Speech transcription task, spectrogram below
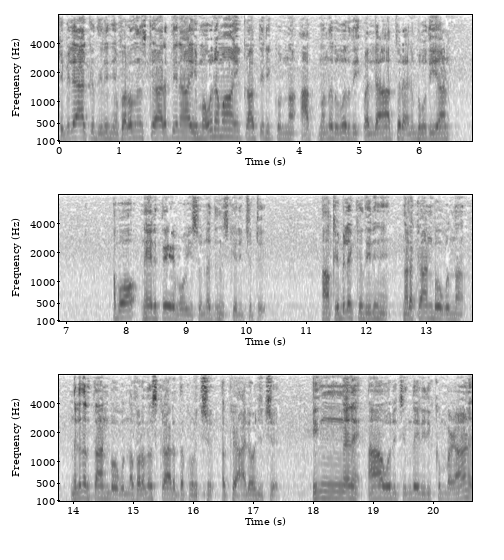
കിബിലാക്ക് തിരിഞ്ഞ് ഫറനിസ്കാരത്തിനായി മൗനമായി കാത്തിരിക്കുന്ന ആത്മനിർവൃതി വല്ലാത്തൊരു അനുഭൂതിയാണ് അപ്പോ നേരത്തെ പോയി സുന്നത്ത് നിസ്കരിച്ചിട്ട് ആ കിബിലയ്ക്ക് തിരിഞ്ഞ് നടക്കാൻ പോകുന്ന നിലനിർത്താൻ പോകുന്ന ഫറനിസ്കാരത്തെക്കുറിച്ച് ഒക്കെ ആലോചിച്ച് ഇങ്ങനെ ആ ഒരു ചിന്തയിലിരിക്കുമ്പോഴാണ്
